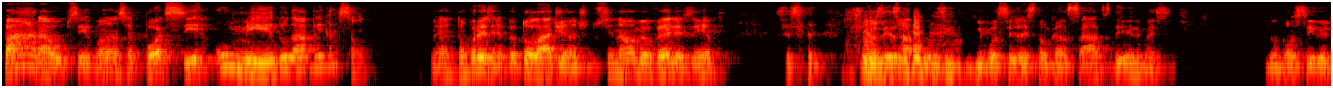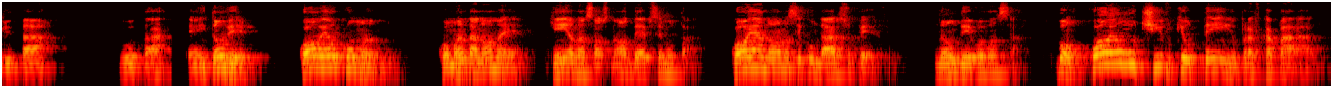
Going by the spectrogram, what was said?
para a observância pode ser o medo da aplicação. Né? Então, por exemplo, eu estou lá diante do sinal, meu velho exemplo, meus ex-alunos, inclusive vocês já estão cansados dele, mas não consigo evitar voltar. É, então, veja, qual é o comando? O comando da norma é quem avançar o sinal deve ser multado. Qual é a norma secundária supérflua? Não devo avançar. Bom, qual é o motivo que eu tenho para ficar parado?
